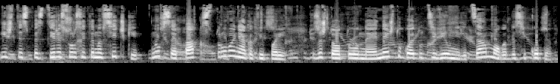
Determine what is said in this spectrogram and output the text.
и ще спести ресурсите на всички, но все пак струва някакви пари, защото не е нещо, което цивилни лица могат да си купят.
